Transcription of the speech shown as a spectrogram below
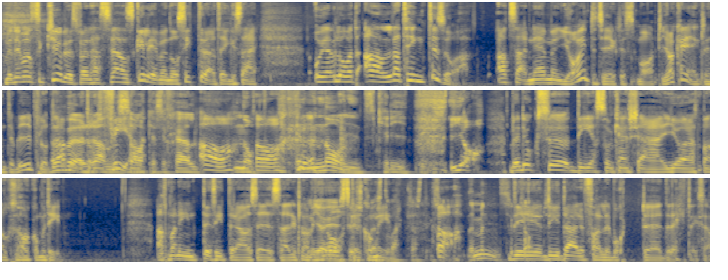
Men det var så kul just för den här svenska eleven då sitter där och tänker så här. Och jag vill lova att alla tänkte så. Att så här, nej men jag är inte tillräckligt smart, jag kan egentligen inte bli pilot. Har börjar rannsaka sig själv. Ja, Något ja. enormt kritiskt. Ja, men det är också det som kanske är, gör att man också har kommit in. Att man inte sitter där och säger så här, det är klart jag är jag ska komma in. vackrast, liksom. Ja, Nej, men det, det är där det faller bort eh, direkt. Liksom.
